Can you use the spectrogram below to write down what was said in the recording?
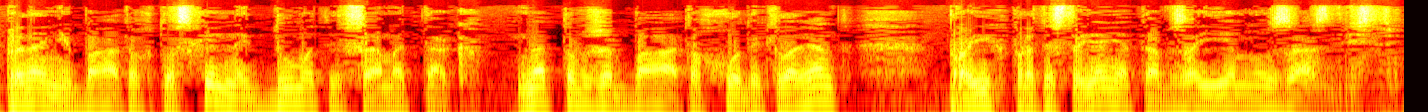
Принаймні, багато хто схильний думати саме так. Надто вже багато ходить легенд про їх протистояння та взаємну заздрість.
